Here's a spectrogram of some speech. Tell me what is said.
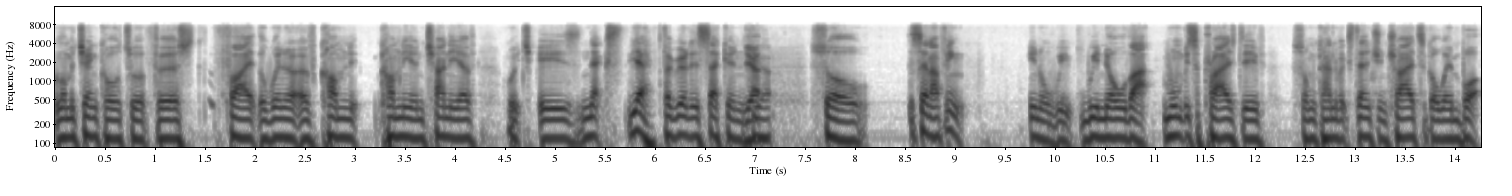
Lomachenko to at first fight the winner of Commey and Chaniev, which is next, yeah, February the 2nd. Yeah. Yeah. So, listen, I think, you know, we, we know that. Won't be surprised if some kind of extension tried to go in, but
